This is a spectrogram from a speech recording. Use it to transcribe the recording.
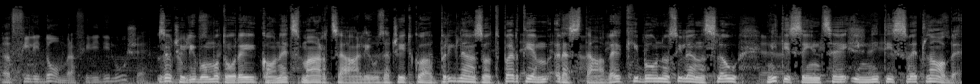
eh, fili d'ombra, fili di luce. Začeli bomo torej konec marca ali v začetku aprila z odprtjem razstave, ki bo nosila naslov Niti sence in niti svetlobe.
